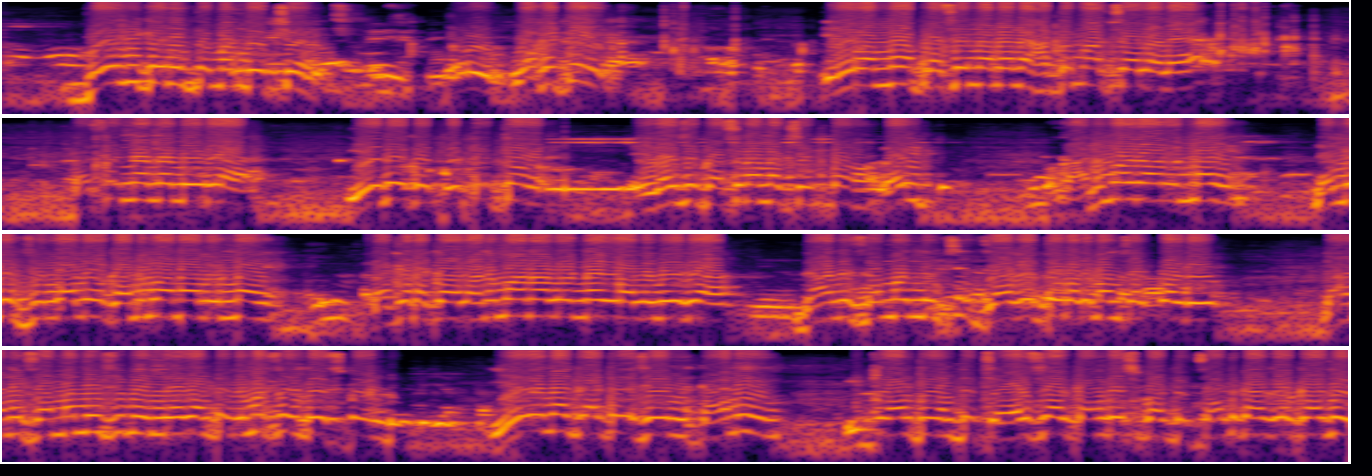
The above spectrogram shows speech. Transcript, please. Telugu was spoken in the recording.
దేనికని ఇంతమంది వచ్చారు? ఒకటి ఏమన్నా ప్రసన్న హతమార్చాలనే? ప్రసన్న మీద ఏదో ఒక కుట్రతో ఈ రోజు ప్రసన్న చెప్పాం రైట్ ఒక అనుమానాలు ఉన్నాయి. నెల్లూరు జిల్లాలో ఒక అనుమానాలు ఉన్నాయి. రకరకాల అనుమానాలు ఉన్నాయి వాళ్ళ మీద. దానికి సంబంధించి జాగ్రత్త పడమని చెప్పాడు. దానికి సంబంధించి మీరు లేదంటే విమర్శలు చేసుకోండి. ఏదైనా ఘాటుగా చేయండి. కానీ ఇట్లాంటివి అంటే వైఎస్ఆర్ కాంగ్రెస్ పార్టీ చేత కాకో కాదు.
